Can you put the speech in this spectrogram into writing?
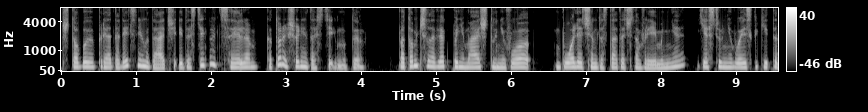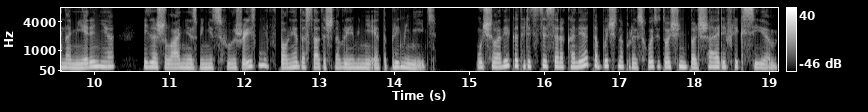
чтобы преодолеть неудачи и достигнуть цели, которые еще не достигнуты. Потом человек понимает, что у него более чем достаточно времени, если у него есть какие-то намерения или желание изменить свою жизнь, вполне достаточно времени это применить. У человека 30-40 лет обычно происходит очень большая рефлексия.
